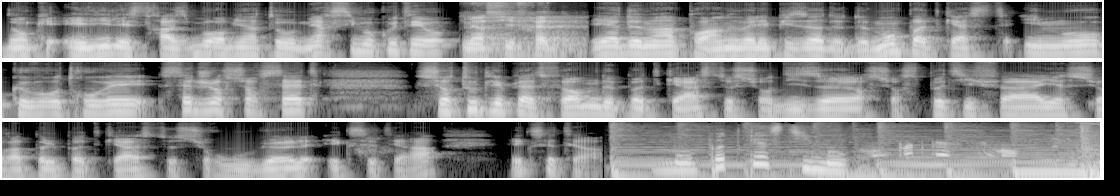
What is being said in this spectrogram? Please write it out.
Donc, et Lille et Strasbourg bientôt. Merci beaucoup, Théo. Merci, Fred. Et à demain pour un nouvel épisode de mon podcast IMO que vous retrouvez 7 jours sur 7 sur toutes les plateformes de podcast, sur Deezer, sur Spotify, sur Apple Podcast, sur Google, etc. etc. Mon podcast IMO. Mon podcast IMO.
